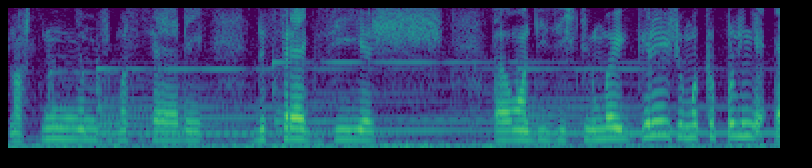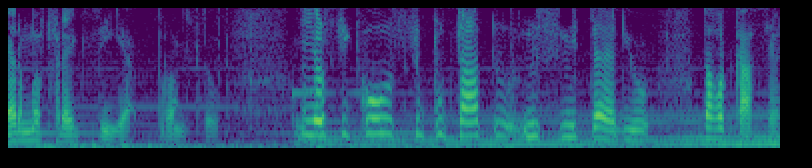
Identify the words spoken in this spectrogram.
Nós tínhamos uma série de freguesias onde existia uma igreja, uma capelinha, era uma freguesia, pronto. E ele ficou sepultado no cemitério de Alcácer.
